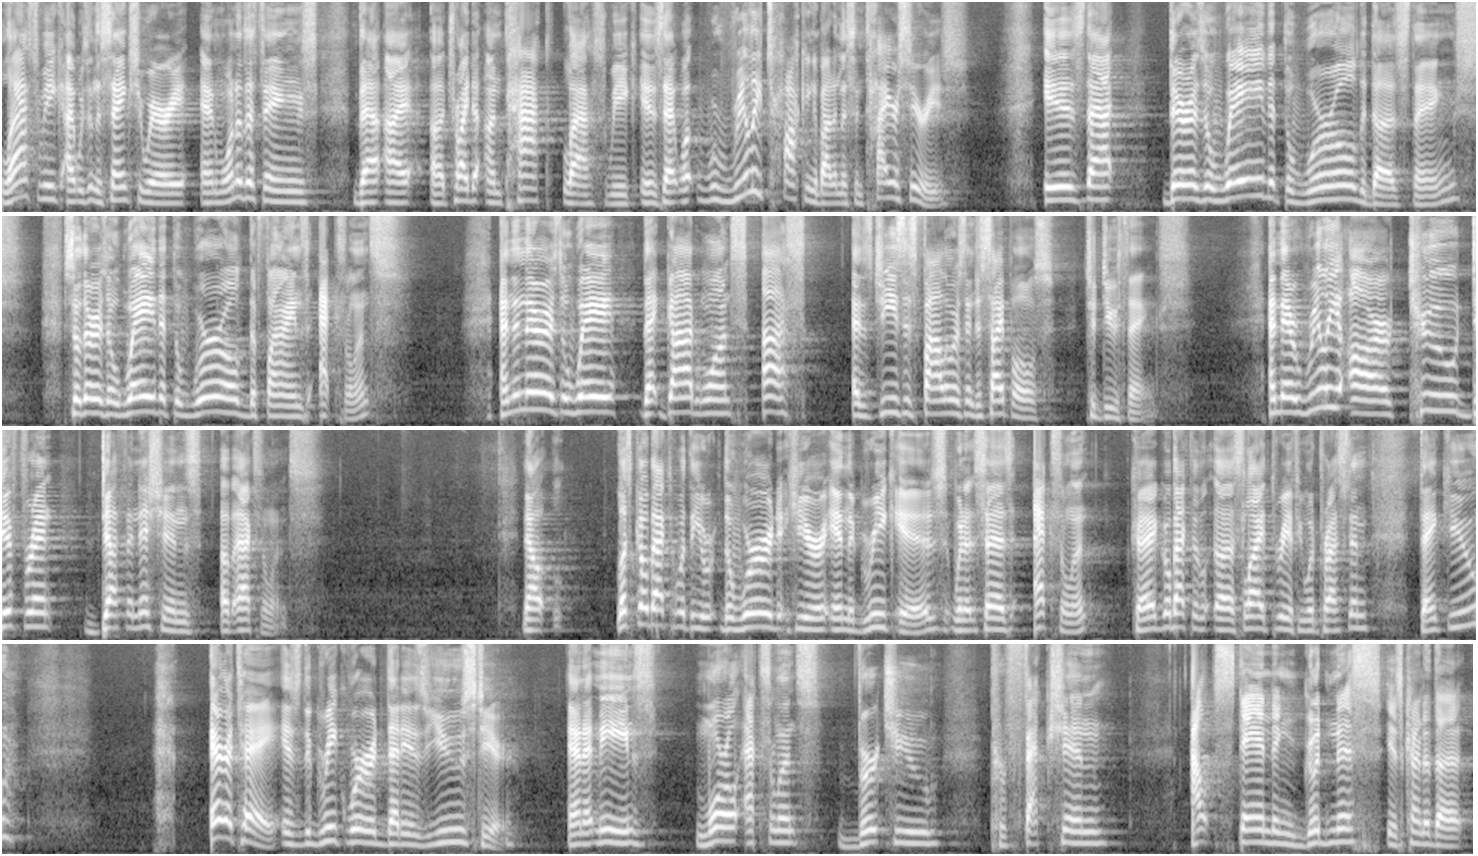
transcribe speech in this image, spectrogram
Last week, I was in the sanctuary, and one of the things that I uh, tried to unpack last week is that what we're really talking about in this entire series is that there is a way that the world does things. So there is a way that the world defines excellence. And then there is a way that God wants us as Jesus' followers and disciples to do things. And there really are two different definitions of excellence. Now, let's go back to what the, the word here in the Greek is when it says excellent. Okay, go back to uh, slide three if you would, Preston. Thank you. Arete is the Greek word that is used here, and it means moral excellence, virtue, perfection, outstanding goodness is kind of the,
